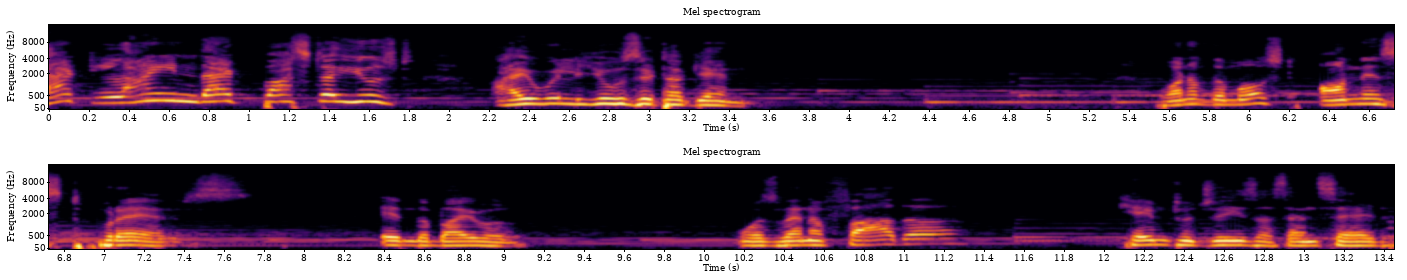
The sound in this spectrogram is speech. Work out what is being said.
That line that pastor use I will use it again one of the most honest prayers in the Bible was when a father came to Jesus and said,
